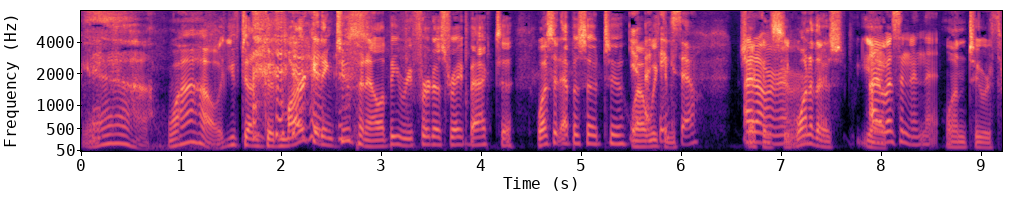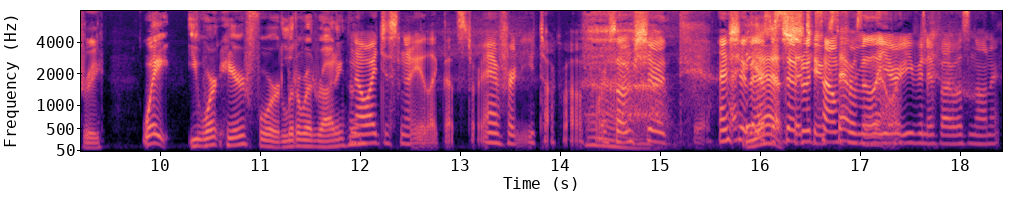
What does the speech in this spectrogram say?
Yeah. Wow. You've done good marketing too, Penelope. Referred us right back to was it episode two? Yeah, well, I we think can so. I check don't and see. remember, One of those. Yeah. I wasn't in it. One, two, or three. Wait, you weren't here for Little Red Riding Hood? No, I just know you like that story. I've heard you talk about it before, so I'm ah. sure. Yeah. I'm I sure think the Yes. episode would sound that was in that familiar, one. even if I wasn't on it.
